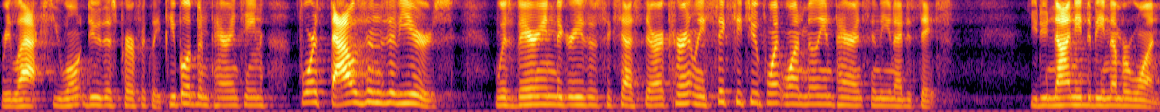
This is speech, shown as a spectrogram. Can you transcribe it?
Relax. You won't do this perfectly. People have been parenting for thousands of years with varying degrees of success. There are currently 62.1 million parents in the United States. You do not need to be number one.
